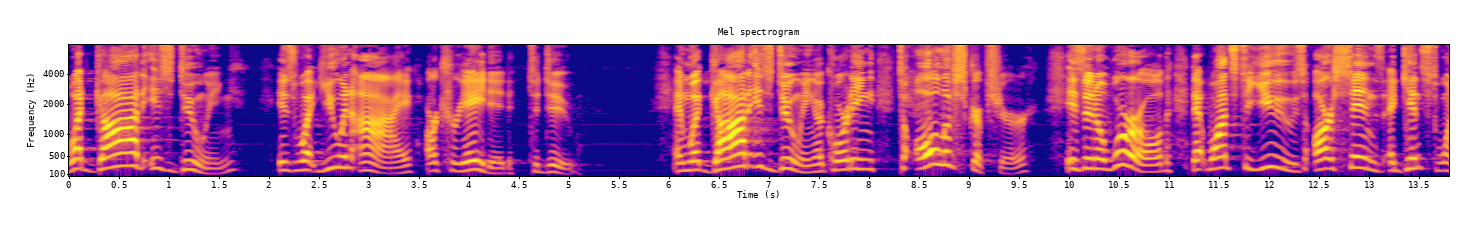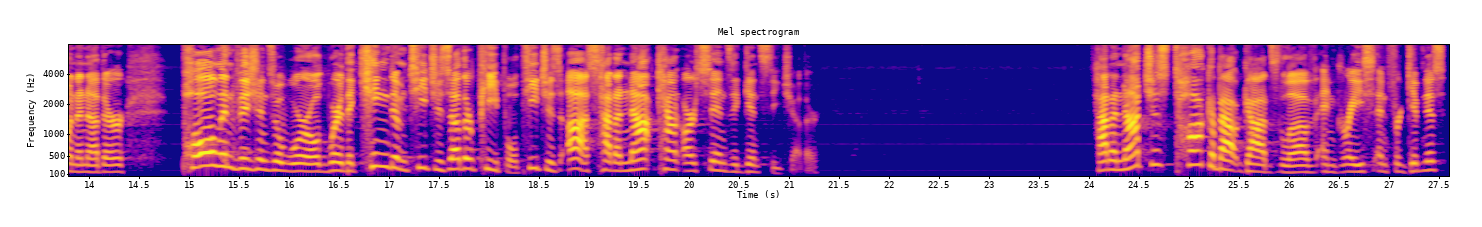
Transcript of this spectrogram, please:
What God is doing is what you and I are created to do. And what God is doing, according to all of Scripture, is in a world that wants to use our sins against one another. Paul envisions a world where the kingdom teaches other people, teaches us how to not count our sins against each other how to not just talk about God's love and grace and forgiveness,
